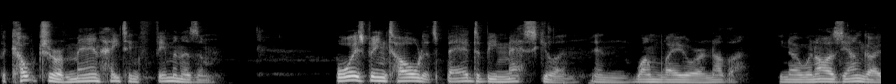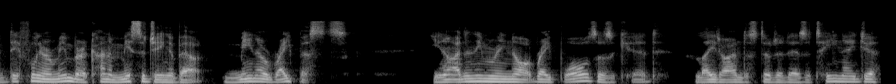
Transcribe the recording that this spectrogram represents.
the culture of man-hating feminism. Always being told it's bad to be masculine in one way or another. You know, when I was younger, I definitely remember a kind of messaging about men are rapists. You know, I didn't even really know what rape was as a kid. Later, I understood it as a teenager.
